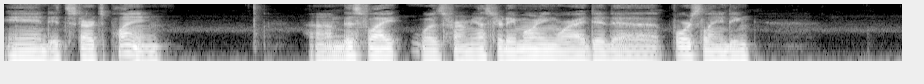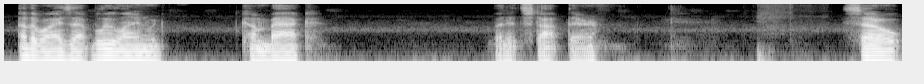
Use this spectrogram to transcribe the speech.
and it starts playing. Um, this flight was from yesterday morning where I did a force landing. Otherwise, that blue line would come back, but it stopped there. So,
